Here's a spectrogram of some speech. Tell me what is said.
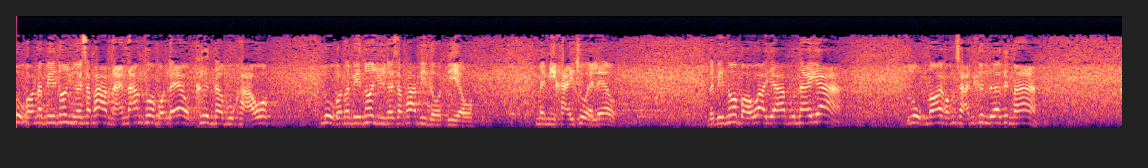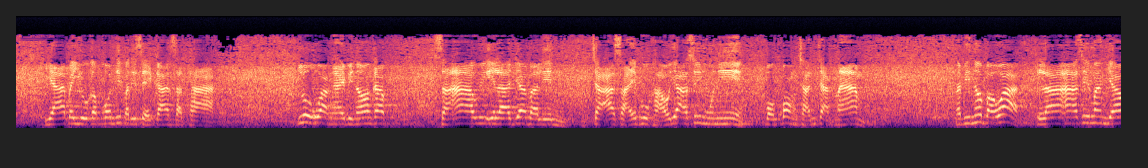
ูกของนบีนัวอยู่ในสภาพไหนน้ำท่วมหมดแล้วขึ้นทางภูเขา ลูกของนบีนัวอยู่ในสภาพที่โดดเดี่ยว ไม่มีใครช่วยแล้ว นบีนัวบอกว่ายาบุนายาลูกน้อยของฉันขึ้นเรือขึ้นมา อย่าไปอยู่กับคนที่ปฏิเสธการศรัทธา ลูกว่าไงพี่น้องครับซาอาวีอิลาจาบาลิน จะอาศัยภูเขายาซิมูนีปกป้องฉันจากน้ำ นบีโนบอกว่าลาอาซิมันเยา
